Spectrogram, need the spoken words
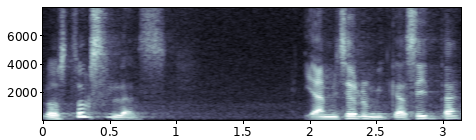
los Tuxtlas. Ya me hicieron mi casita.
